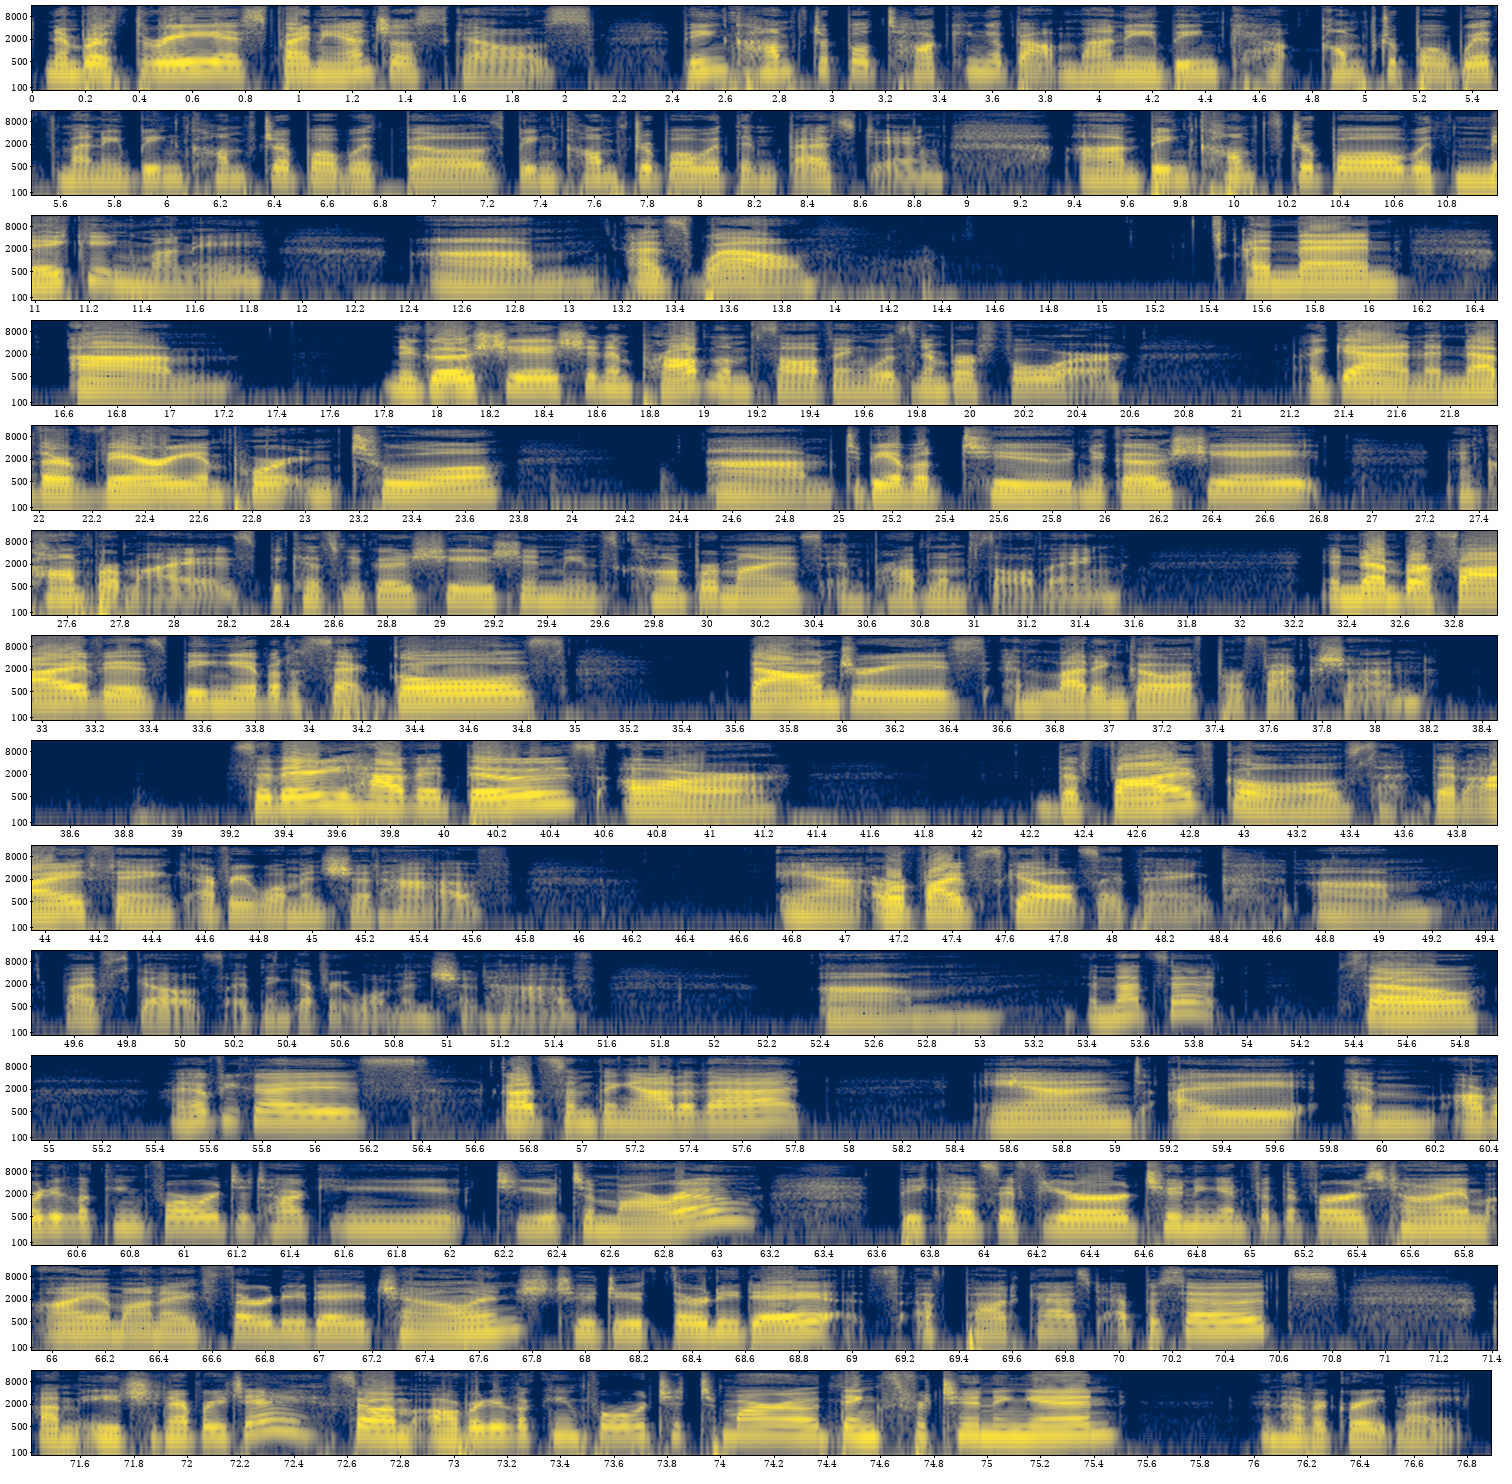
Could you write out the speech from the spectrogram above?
Number three is financial skills. Being comfortable talking about money, being comfortable with money, being comfortable with bills, being comfortable with investing, um, being comfortable with making money um, as well. And then um, negotiation and problem solving was number four. Again, another very important tool um, to be able to negotiate and compromise because negotiation means compromise and problem solving. And number five is being able to set goals boundaries, and letting go of perfection. So there you have it. Those are the five goals that I think every woman should have, and or five skills. I think um, five skills I think every woman should have, um, and that's it. So I hope you guys got something out of that. And I am already looking forward to talking to you tomorrow because if you're tuning in for the first time, I am on a 30 day challenge to do 30 days of podcast episodes um, each and every day. So I'm already looking forward to tomorrow. Thanks for tuning in and have a great night.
